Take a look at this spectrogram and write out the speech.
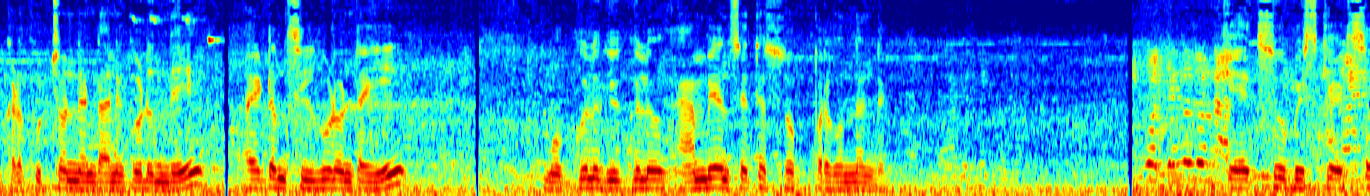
ఇక్కడ కూర్చొని తినడానికి కూడా ఉంది. ఐటమ్స్ ఇవి కూడా ఉంటాయి. ముగ్గులు గిగ్గులు అంబియన్స్ అయితే సూపర్గా ఉందండి. కేక్స్ బిస్కెట్స్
